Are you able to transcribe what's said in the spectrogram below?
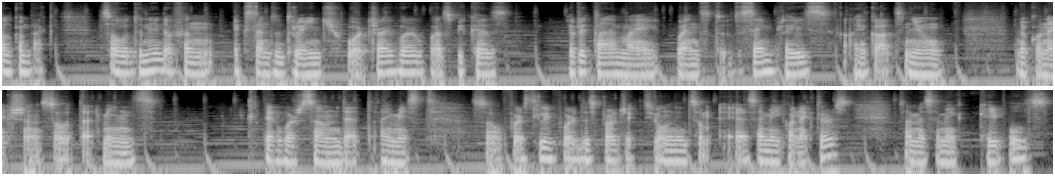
Welcome back. So the need of an extended range wardriver was because every time I went to the same place I got new new connections so that means there were some that I missed. So firstly for this project you'll need some SMA connectors, some SMA cables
